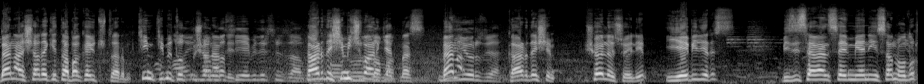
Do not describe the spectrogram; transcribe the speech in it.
ben aşağıdaki tabakayı tutarım. Kim kimi tutmuş önemli değil. yiyebilirsiniz abi. Kardeşim hiç fark zaman. etmez. Ben Biliyoruz yani. Kardeşim şöyle söyleyeyim. Yiyebiliriz. Bizi seven sevmeyen insan olur.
